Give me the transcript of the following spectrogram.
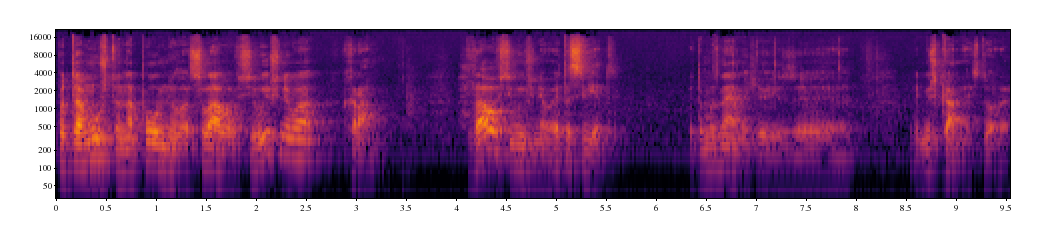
потому что наполнила слава Всевышнего храм. Слава Всевышнего – это свет. Это мы знаем еще из э, Мешкана история.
